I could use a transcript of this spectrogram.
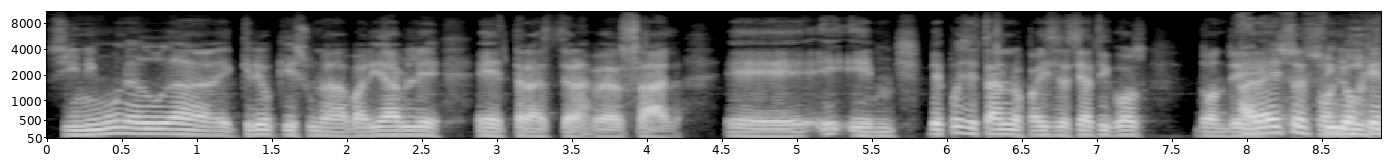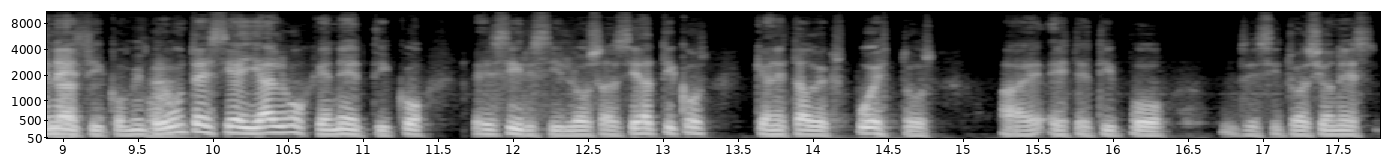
sin ninguna duda, eh, creo que es una variable transversal. Después están los países asiáticos Ahora, eso es filogenético. Mi pregunta es si hay algo genético Es decir, si los asiáticos que han estado expuestos a este tipo de situaciones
